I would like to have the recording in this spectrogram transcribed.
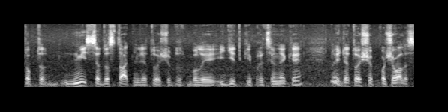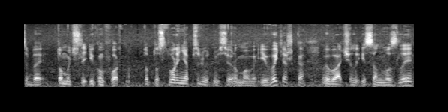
тобто місця достатньо для того, щоб тут були і дітки, і працівники, ну і для того, щоб почували себе в тому числі і комфортно. Тобто створені абсолютно всі умови. І витяжка, ви бачили, і санвузли,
